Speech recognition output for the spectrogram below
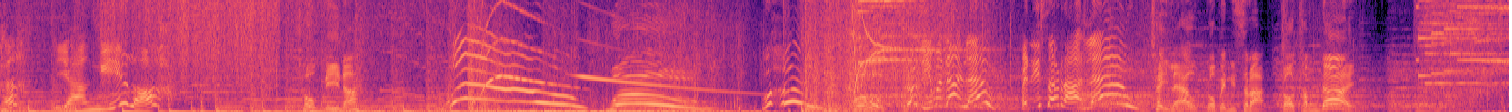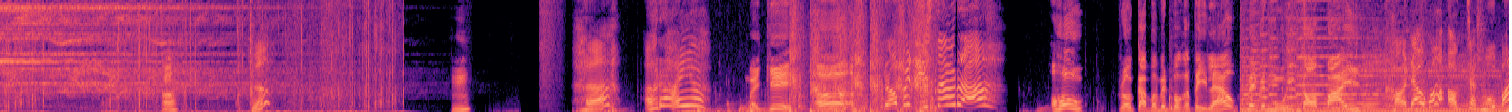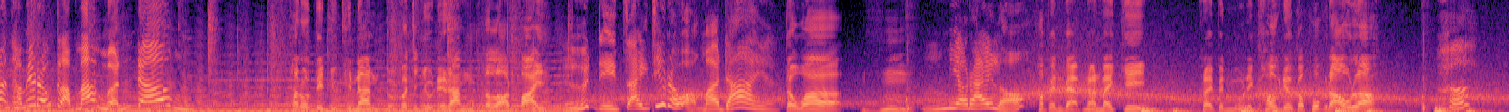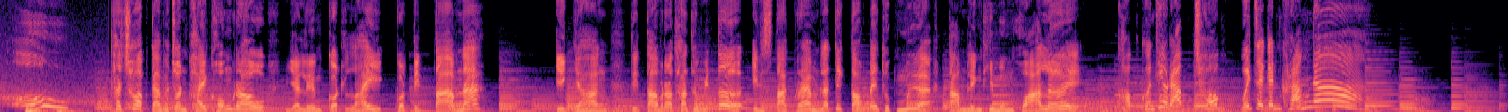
ฮะ อย่างนี้เหรอ โชคดีนะ ว้าวว้าววู้ฮู้โอ้โหเราหนีมาได้แล้ว เป็นอิสระแล้ว ใช่แล้วเราเป็นอิสระเราทำได้ฮะฮะ หืมฮะ อะไรอะไมกี้ เออ เราเป็นอิสระ โอ้โหเรากลับมาเป็นปกติแล้วไม่เป็นหมูอีกต่อไป ขอเดาว่าออกจากหมู่บ้านทำให้เรากลับมาเหมือนเดิม ถ้าเราติดอยู่ที่นั่นเราก็จะอยู่ในร่างหมูตลอดไป เออดีใจที่เราออกมาได้อะแต่ว่าอืมมีอะไรเหรอ ถ้าเป็นแบบนั้นไมกี้ ใครเป็นหมูในคอกเดียวกับพวกเราล่ะฮะโอ้ ถ้าชอบการผจญภัยของเรา อย่าลืมกดไลค์ กดติดตามนะ อีกอย่างติดตามเราทางทวิตเตอร์อินสตาแกรมและ TikTok ได้ทุกเมื่อตามลิงก์ที่มุมขวาเลย ขอบคุณที่รับชม ไว้เจอกันครั้งหน้า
